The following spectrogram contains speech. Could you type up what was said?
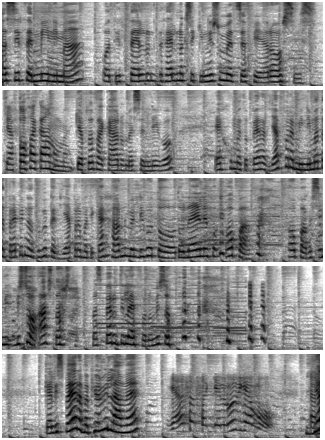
Μας ήρθε μήνυμα ότι θέλουν, θέλουν να ξεκινήσουμε με τις αφιερώσεις. Και αυτό θα κάνουμε. Και αυτό θα κάνουμε σε λίγο. Έχουμε εδώ πέρα διάφορα μηνύματα. Πρέπει να δούμε, παιδιά. Πραγματικά χάνουμε λίγο το, τον έλεγχο. Όπα. Όπα. μι- μισό. Άστο, άστο. Μας παίρνουν τηλέφωνο. Μισό. Καλησπέρα. Με ποιον μιλάμε; Γεια σας, αγγελούδια μου. Γεια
